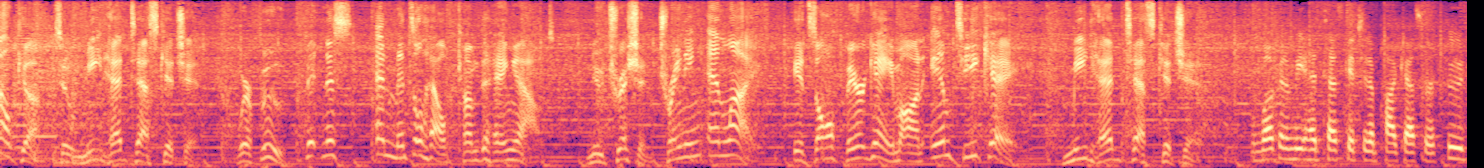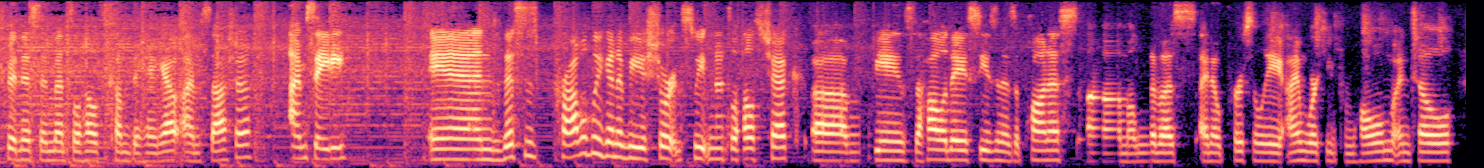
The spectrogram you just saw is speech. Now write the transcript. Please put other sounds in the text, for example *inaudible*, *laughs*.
Welcome to Meathead Test Kitchen, where food, fitness, and mental health come to hang out. Nutrition, training, and life. It's all fair game on MTK, Meathead Test Kitchen. Welcome to Meathead Test Kitchen, a podcast where food, fitness, and mental health come to hang out. I'm Sasha. I'm Sadie. And this is probably going to be a short and sweet mental health check, um, being the holiday season is upon us. Um, a lot of us, I know personally, I'm working from home until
